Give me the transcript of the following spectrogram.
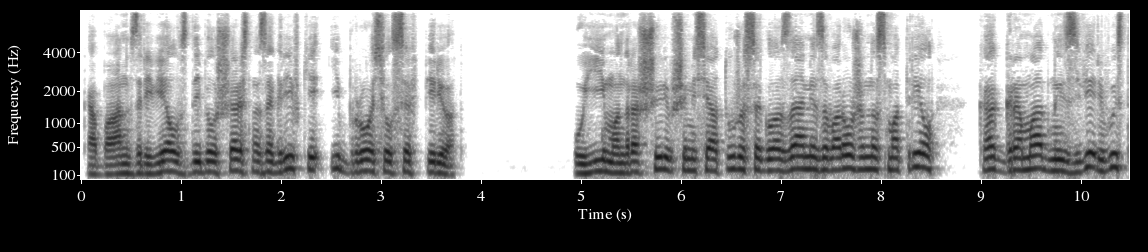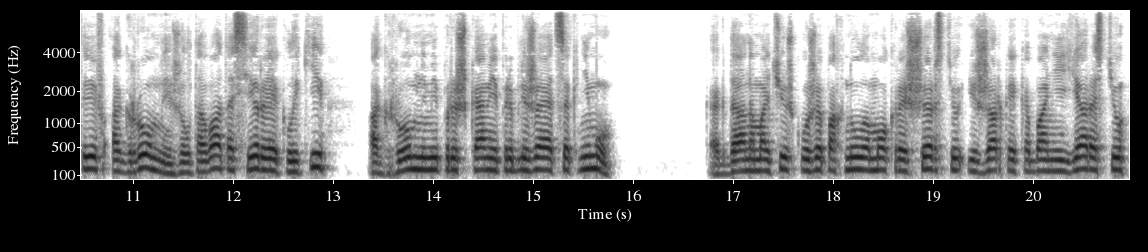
Кабан взревел, вздыбил шерсть на загривке и бросился вперед. Уимон, расширившимися от ужаса глазами, завороженно смотрел, как громадный зверь, выставив огромные желтовато-серые клыки, огромными прыжками приближается к нему. Когда на мальчишку уже пахнуло мокрой шерстью и жаркой кабаньей яростью,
